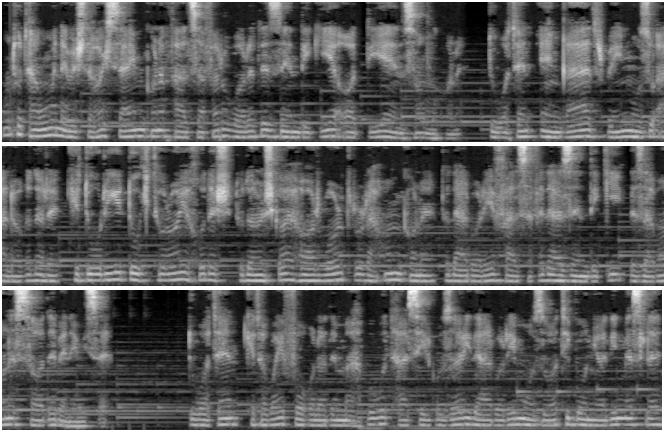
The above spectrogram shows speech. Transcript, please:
اون تو تمام نوشتههاش سعی می‌کنه فلسفه رو وارد زندگی عادی انسان بکنه. دوباتن انقدر به این موضوع علاقه داره که دوره دکترای خودش تو دانشگاه هاروارد رو رها می‌کنه تا درباره فلسفه در زندگی به زبان ساده بنویسه. دوباتن کتابای فوقالعاده محبوب و تاثیرگذاری درباره موضوعاتی بنیادین مثل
